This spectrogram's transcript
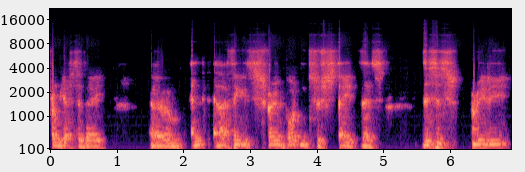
from yesterday. Um, and, and I think it's very important to state that this is really,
